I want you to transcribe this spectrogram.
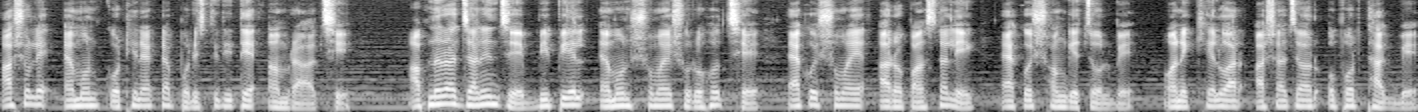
আসলে এমন কঠিন একটা পরিস্থিতিতে আমরা আছি। আপনারা জানেন যে বিপিএল এমন সময় শুরু হচ্ছে, একই সময়ে আরও পাঁচটা লিগ একই সঙ্গে চলবে। অনেক খেলোয়াড় আসা যাওয়ার ওপর থাকবে।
